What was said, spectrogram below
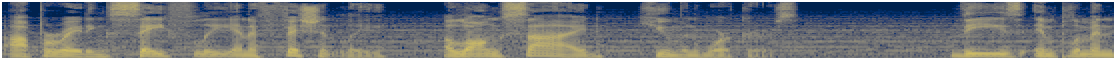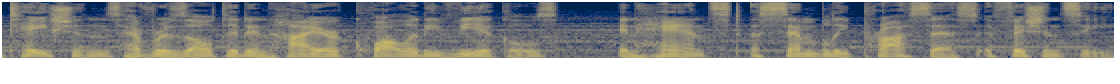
operating safely and efficiently alongside human workers. These implementations have resulted in higher quality vehicles, enhanced assembly process efficiency,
